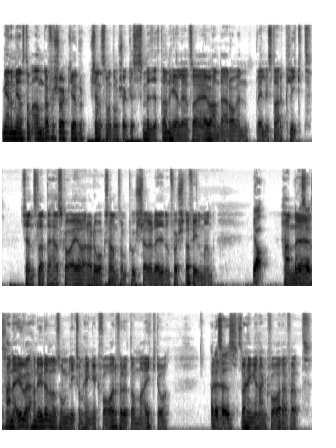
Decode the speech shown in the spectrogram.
Medan medan de andra försöker, känns som att de försöker smita en hel del så är ju han där av en väldigt stark plikt. Känsla att det här ska jag göra. Det var också han som pushade det i den första filmen. Ja. Han, eh, han, är ju, han är ju den som liksom hänger kvar förutom Mike då. Precis. Eh, så hänger han kvar där för att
